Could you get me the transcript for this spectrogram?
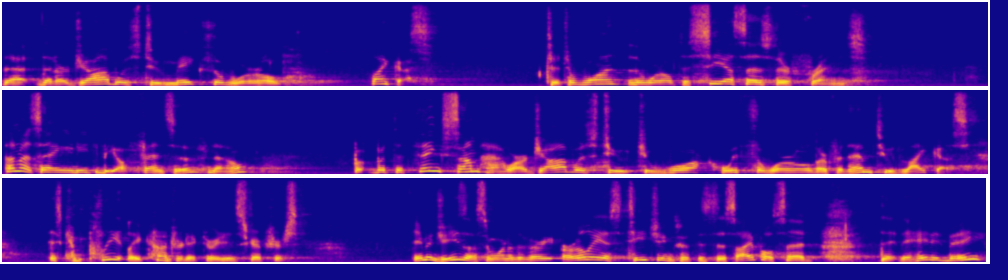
that, that our job was to make the world like us? To, to want the world to see us as their friends? I'm not saying you need to be offensive, no. But, but to think somehow our job was to, to walk with the world or for them to like us is completely contradictory to the scriptures. Even Jesus, in one of the very earliest teachings with his disciples, said, They, they hated me,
